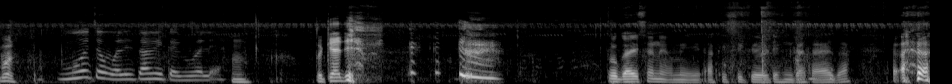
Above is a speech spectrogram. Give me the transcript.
બોલ હું તો બોલી તમે કઈ બોલે હમ તો ક્યાં જી તો ગાય છે ને અમે આખી સિક્યોરિટી હંગાત આવ્યા હતા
